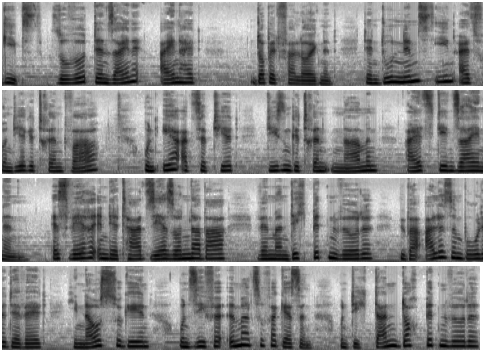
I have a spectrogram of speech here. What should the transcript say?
gibst. So wird denn seine Einheit doppelt verleugnet, denn du nimmst ihn als von dir getrennt wahr und er akzeptiert diesen getrennten Namen als den seinen. Es wäre in der Tat sehr sonderbar, wenn man dich bitten würde, über alle Symbole der Welt hinauszugehen und sie für immer zu vergessen und dich dann doch bitten würde,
